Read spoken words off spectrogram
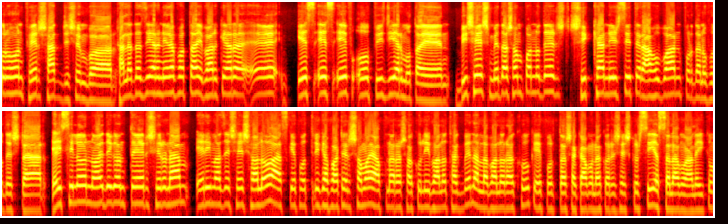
গ্রহণ ফের সাত ডিসেম্বর। খালেদা জিয়ার নিরাপত্তা এবার কে আর এস পিজিআর মোতায়েন। বিশেষ মেধা সম্পন্নদের শিক্ষা নিশ্চিতের আহ্বান প্রধান উপদেষ্টার। এই ছিল নয় দিগন্তের শিরোনাম। এরই মাঝে শেষ হলো আজকে পত্রিকা পাঠের সময়। আপনারা সকলেই ভালো থাকবেন। আল্লাহ ভালো রাখুক। এই প্রত্যাশা কামনা করে শেষ করছি। আসসালামু আলাইকুম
